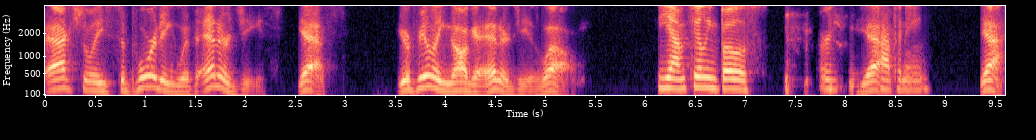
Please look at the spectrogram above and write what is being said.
actually supporting with energies. Yes, you're feeling Naga energy as well. Yeah, I'm feeling both are Yeah, happening. yeah,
